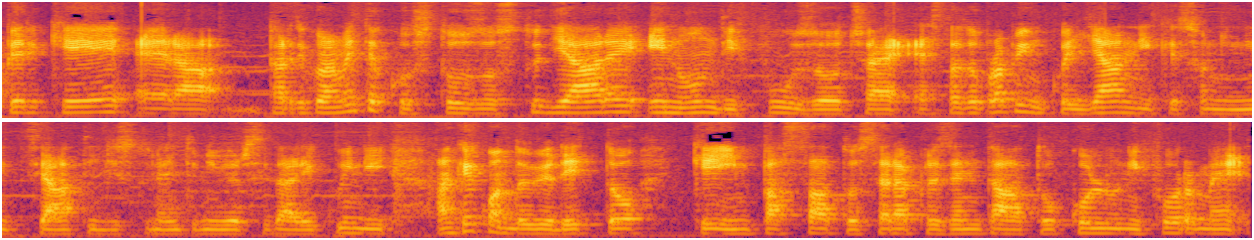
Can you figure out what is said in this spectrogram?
perché era particolarmente costoso studiare e non diffuso cioè è stato proprio in quegli anni che sono iniziati gli studenti universitari quindi anche quando vi ho detto che in passato si era presentato con l'uniforme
